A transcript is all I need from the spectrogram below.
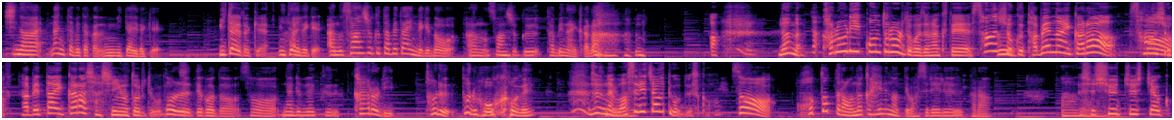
しない。何食べたか見たいだけ。見たいだけ？見たいだけ、はい、あの3食食べたいんだけどあの3食食べないから。あなんだ？カロリーコントロールとかじゃなくて3食食べないから、うん、3食食べたいから写真を撮るってこと？撮るってこと。そう。なるべくカロリー取る取る方向ね。じゃね。忘れちゃうってことですか？そうほっとったらお腹減るのって忘れるから。集中しちゃうか。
